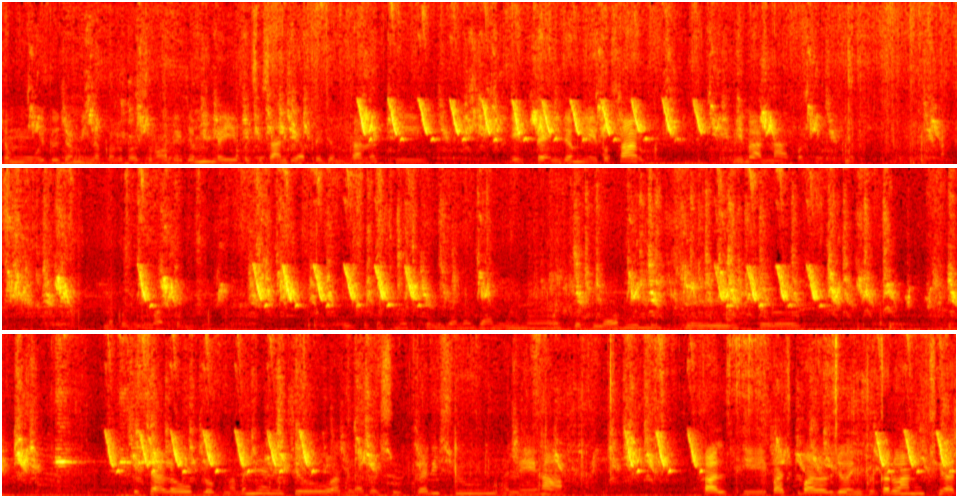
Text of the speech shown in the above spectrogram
જમવું હોય તો જમી ન કરો બસ રોંટે જમી લઈએ, પછી સાંજે આપણે જમતા નથી. એક ટાઈમ જમીએ તો સારું. બીમાર ના પડે નકર બીમાર પડી જાય. છો મસ્ત મજાના જાંબુના ચકલા બોલે છે, સરસ. ચાલો બ્લોગમાં બન્યા રહેજો. આગળ આગળ શૂટ કરીશું. અને હા કાલથી પાછું પાર્લર જોઈન કરવાનું છે. આજ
